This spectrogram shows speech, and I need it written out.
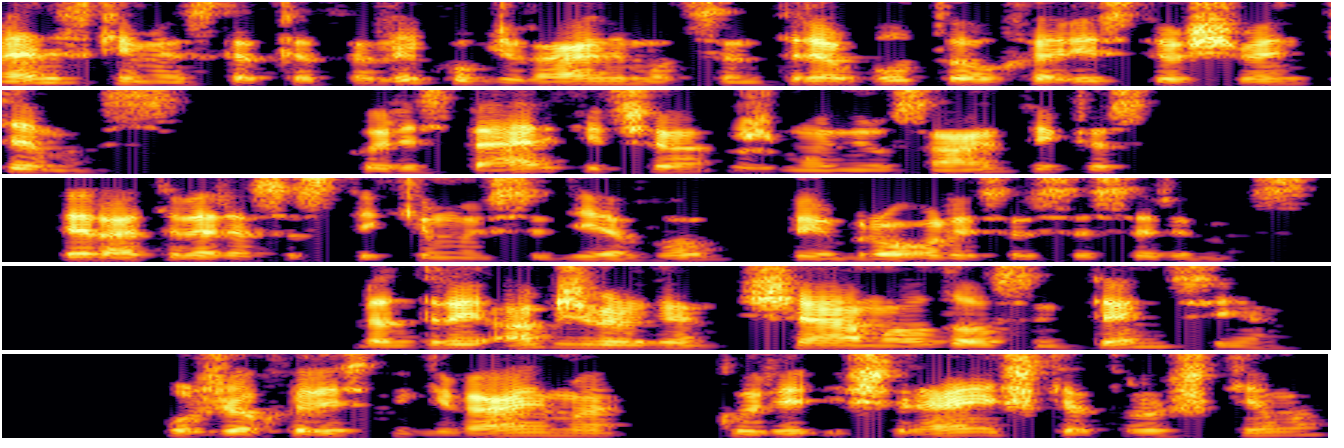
melskimės, kad katalikų gyvenimo centre būtų Eucharistijos šventimas, kuris perkyčia žmonių santykius ir atveria susitikimui su Dievu bei broliais ir seserimis. Bendrai apžvelgiant šią maldos intenciją, už Eucharistinį gyvenimą, kuri išreiškia troškimą,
